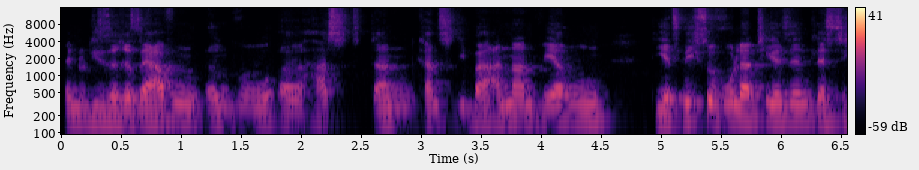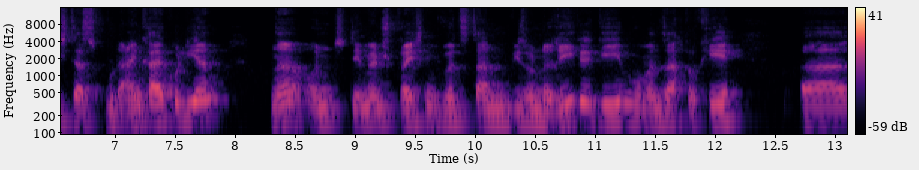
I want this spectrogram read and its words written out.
wenn du diese Reserven irgendwo äh, hast, dann kannst du die bei anderen Währungen, die jetzt nicht so volatil sind, lässt sich das gut einkalkulieren. Ne? Und dementsprechend wird es dann wie so eine Regel geben, wo man sagt, okay, äh,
